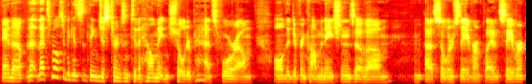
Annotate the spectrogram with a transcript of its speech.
And uh, th that's mostly because the thing just turns into the helmet and shoulder pads for um, all the different combinations of um, uh, Solar Saver and Planet Saver,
